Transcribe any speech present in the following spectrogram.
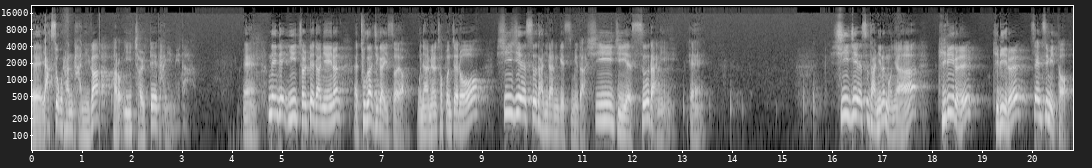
예, 약속을 한 단위가 바로 이 절대 단위입니다. 예. 근데 이제 이 절대 단위에는 두 가지가 있어요. 뭐냐면 첫 번째로 CGS 단위라는 게 있습니다. CGS 단위. 예. CGS 단위는 뭐냐? 길이를, 길이를 센티미터,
